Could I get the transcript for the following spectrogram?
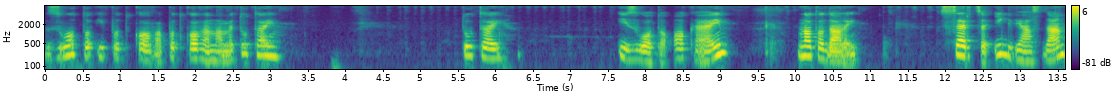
złoto i podkowa. Podkowę mamy tutaj tutaj i złoto. Ok. No to dalej. Serce i gwiazda.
